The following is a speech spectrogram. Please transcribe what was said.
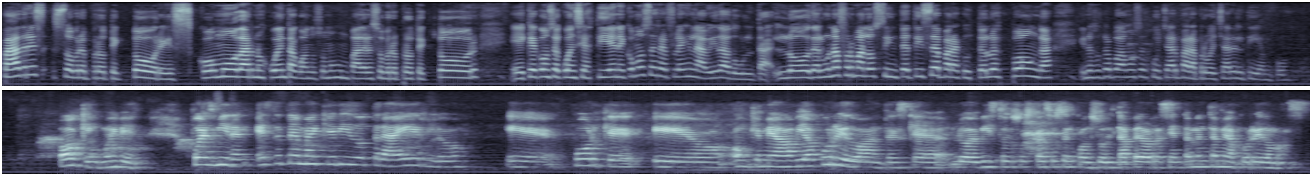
padres sobreprotectores, cómo darnos cuenta cuando somos un padre sobreprotector, eh, qué consecuencias tiene, cómo se refleja en la vida adulta. Lo De alguna forma lo sinteticé para que usted lo exponga y nosotros podamos escuchar para aprovechar el tiempo. Ok, muy bien. Pues miren, este tema he querido traerlo eh, porque eh, aunque me había ocurrido antes, que lo he visto esos casos en consulta, pero recientemente me ha ocurrido más.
